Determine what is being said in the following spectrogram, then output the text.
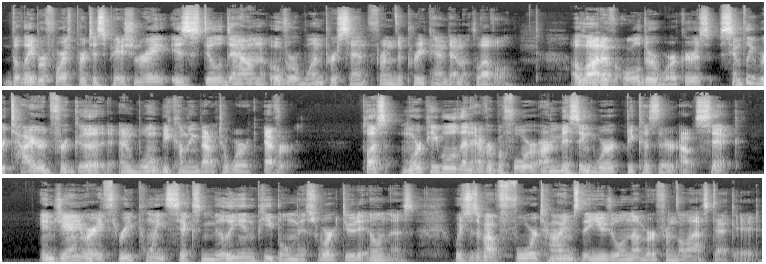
The labor force participation rate is still down over 1% from the pre pandemic level. A lot of older workers simply retired for good and won't be coming back to work ever. Plus, more people than ever before are missing work because they're out sick. In January, 3.6 million people missed work due to illness, which is about four times the usual number from the last decade.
